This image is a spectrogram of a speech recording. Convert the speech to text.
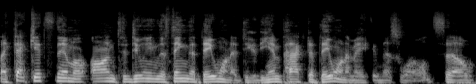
like that gets them on to doing the thing that they want to do the impact that they want to make in this world. So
